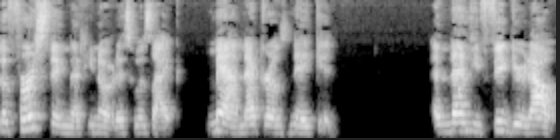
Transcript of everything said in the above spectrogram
the first thing that he noticed was like, man, that girl's naked. And then he figured out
